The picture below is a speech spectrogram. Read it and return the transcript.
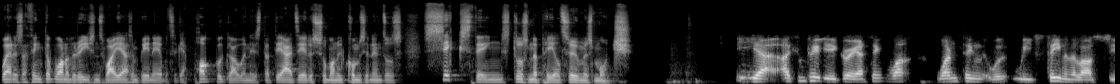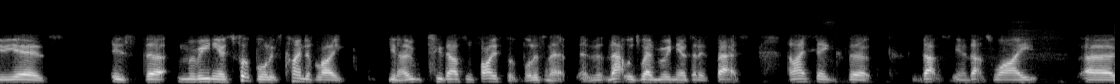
Whereas I think that one of the reasons why he hasn't been able to get Pogba going is that the idea of someone who comes in and does six things doesn't appeal to him as much. Yeah, I completely agree. I think one one thing that we've seen in the last few years is that Mourinho's football is kind of like you know 2005 football, isn't it? That was when Mourinho was at his best, and I think that that's you know that's why uh,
